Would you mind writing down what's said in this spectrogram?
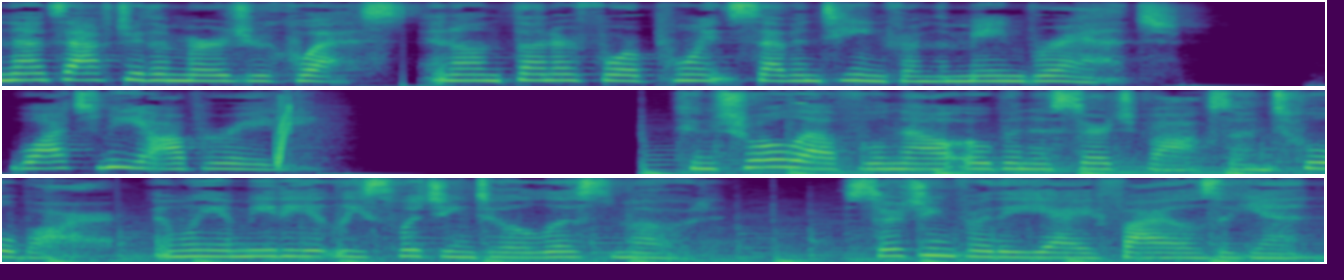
And that's after the merge request, and on Thunar 4.17 from the main branch. Watch me operating! Control F will now open a search box on toolbar, and we immediately switching to a list mode. Searching for the yay files again,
